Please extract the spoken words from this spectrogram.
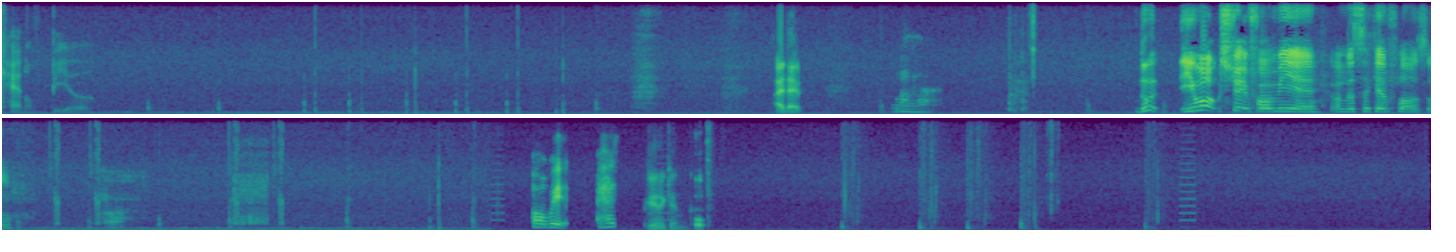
can of beer. I died. Wow. Dude, he walked straight for me eh, on the second floor, so. Oh wait, has Again, again. Oh.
